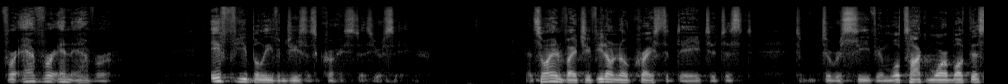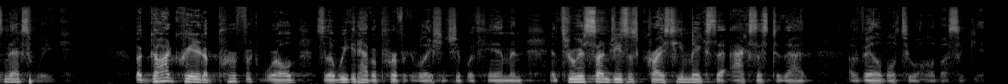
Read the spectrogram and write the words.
forever and ever, if you believe in Jesus Christ as your Savior. And so I invite you, if you don't know Christ today, to just to, to receive Him. We'll talk more about this next week. But God created a perfect world so that we could have a perfect relationship with Him. And, and through His Son, Jesus Christ, He makes the access to that available to all of us again.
